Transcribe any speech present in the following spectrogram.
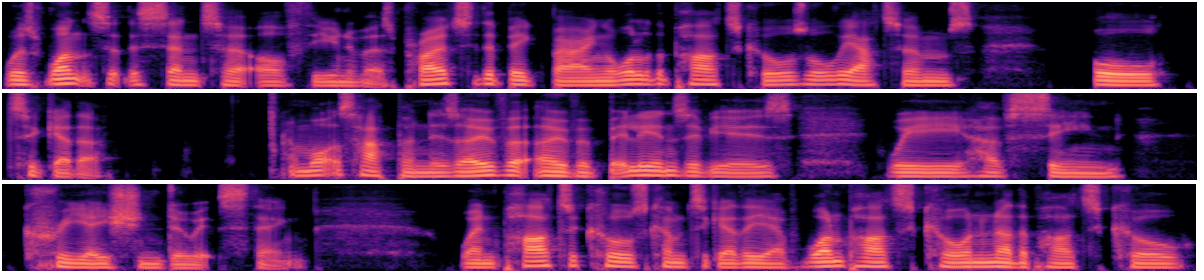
was once at the center of the universe. Prior to the Big Bang, all of the particles, all the atoms, all together. And what's happened is over over billions of years, we have seen creation do its thing. When particles come together, you have one particle and another particle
